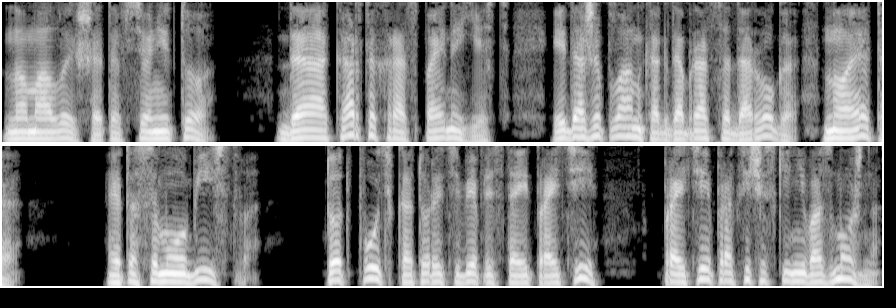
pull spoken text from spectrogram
Но, малыш, это все не то. Да, карта Храдспайна есть, и даже план, как добраться дорога, но это... Это самоубийство. Тот путь, который тебе предстоит пройти, пройти практически невозможно.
